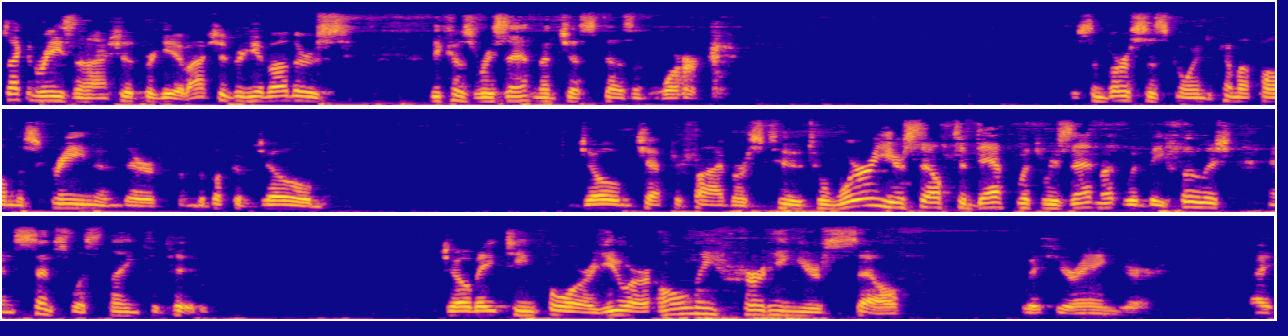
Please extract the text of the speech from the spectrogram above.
Second reason I should forgive. I should forgive others because resentment just doesn't work. There's some verses going to come up on the screen and they're from the book of Job. Job chapter 5 verse 2. To worry yourself to death with resentment would be foolish and senseless thing to do. Job 18:4 You are only hurting yourself with your anger. Right?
